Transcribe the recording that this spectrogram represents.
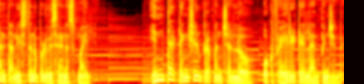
అని తను ఇస్తున్నప్పుడు విసిరిన స్మైల్. ఇంత టెన్షన్ ప్రపంచంలో ఒక ఫెయిరీ టైల్ అనిపించింది.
